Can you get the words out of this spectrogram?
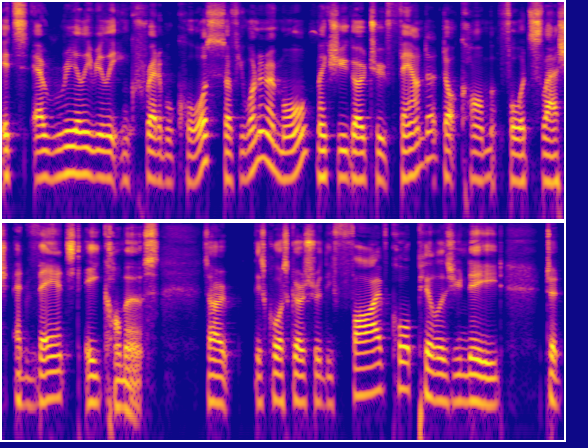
It's a really, really incredible course. So if you want to know more, make sure you go to foundr.com forward slash advanced e commerce. So this course goes through the five core pillars you need to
